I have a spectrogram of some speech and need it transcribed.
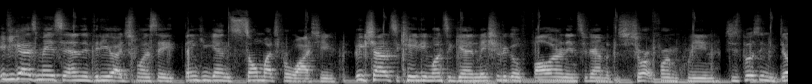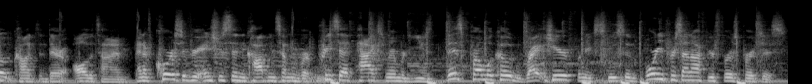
If you guys made it to the end of the video, I just want to say thank you again so much for watching. Big shout out to Katie once again. Make sure to go follow her on Instagram at the short form queen. She's posting dope content there all the time. And of course, if you're interested in copying some of our preset packs, remember to use this promo code right here for an exclusive 40% off your first purchase.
